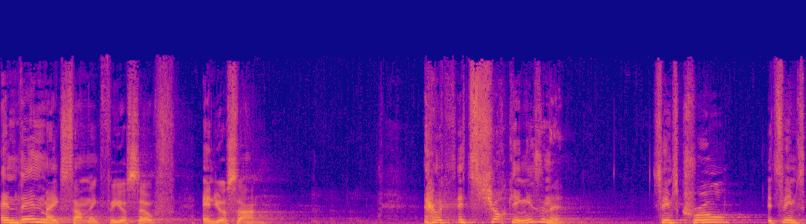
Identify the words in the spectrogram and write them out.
And then make something for yourself and your son. It's shocking, isn't it? It seems cruel. It seems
